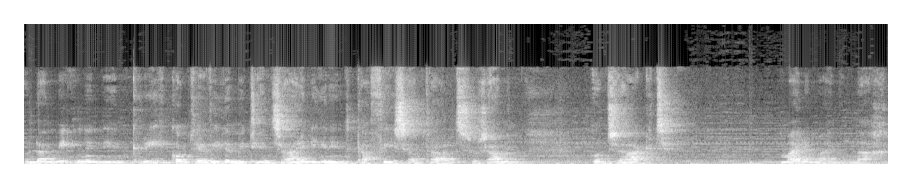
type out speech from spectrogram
Und dann mitten in den Krieg kommt er wieder mit den Seinigen in Café Central zusammen und sagt, meiner Meinung nach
